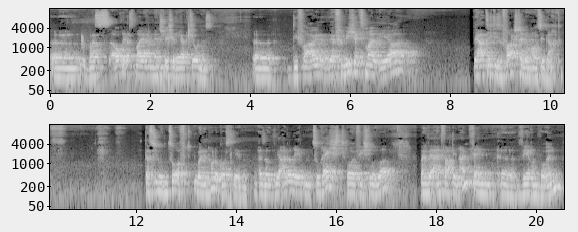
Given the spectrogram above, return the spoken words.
Äh, was auch erstmal eine menschliche Reaktion ist. Äh, die Frage wäre für mich jetzt mal eher, Wer hat sich diese Fragestellung ausgedacht? Dass Juden zu oft über den Holocaust reden. Also wir alle reden zu Recht häufig drüber, weil wir einfach den Anfängen äh, wehren wollen.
